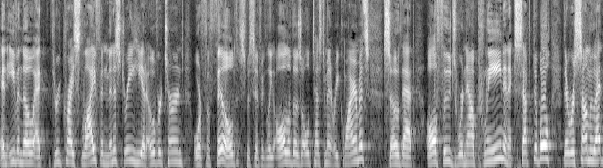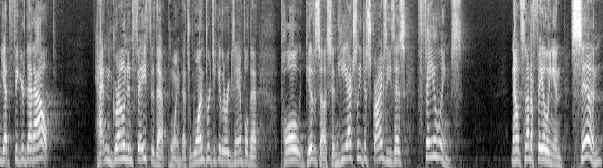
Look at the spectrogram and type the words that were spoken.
And even though at, through Christ's life and ministry, he had overturned or fulfilled specifically all of those Old Testament requirements so that all foods were now clean and acceptable, there were some who hadn't yet figured that out, hadn't grown in faith to that point. That's one particular example that Paul gives us. And he actually describes these as failings. Now, it's not a failing in sin,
